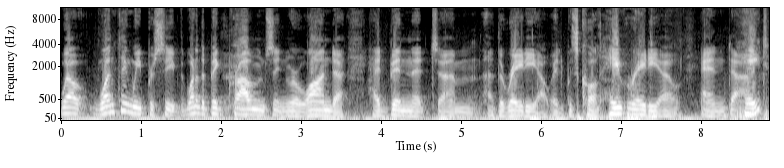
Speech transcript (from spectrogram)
Well, one thing we perceived, one of the big problems in Rwanda had been that um, uh, the radio, it was called hate radio. and uh, Hate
